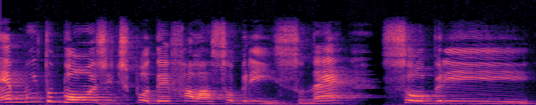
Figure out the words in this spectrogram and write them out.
é muito bom a gente poder falar sobre isso, né? Sobre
